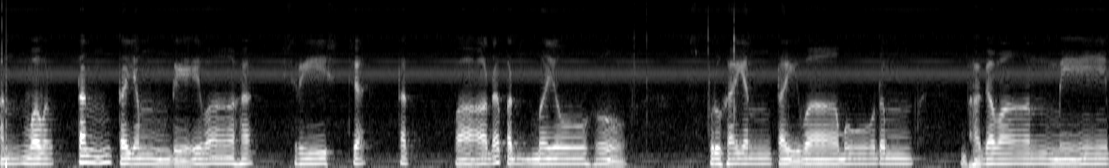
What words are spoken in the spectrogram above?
अन्ववर्तन्तयं देवाः श्रीश्च तत्पादपद्मयोः स्पृहयन्तैवामोदं भगवान् मे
